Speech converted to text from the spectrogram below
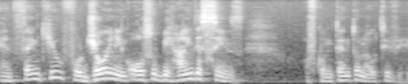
and thank you for joining also behind the scenes of Contento Now TV.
